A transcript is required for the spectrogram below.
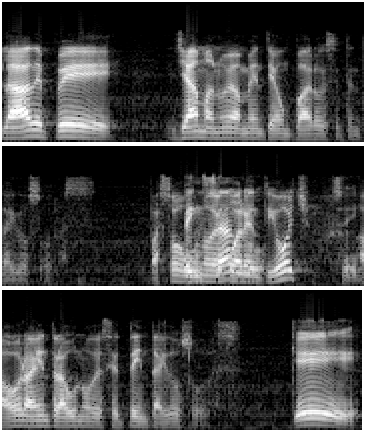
la ADP llama nuevamente a un paro de 72 horas. Pasó uno de Pensando- 48, Sí. ahora entra uno de 72 horas. Qué,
